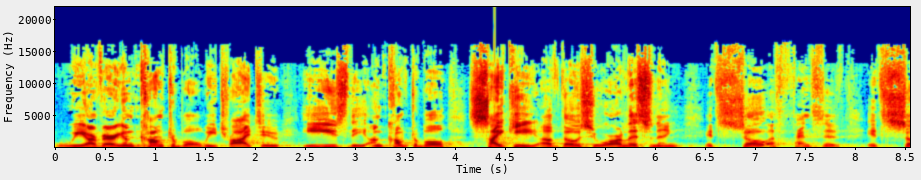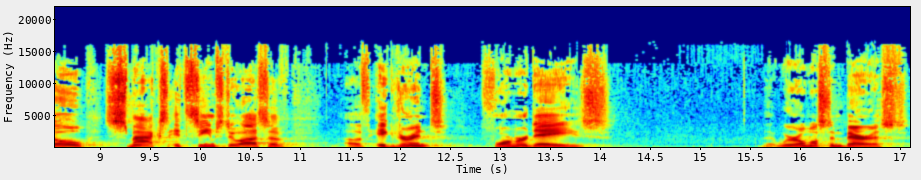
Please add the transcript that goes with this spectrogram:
We are very uncomfortable. We try to ease the uncomfortable psyche of those who are listening. It's so offensive. It so smacks, it seems to us, of, of ignorant former days that we're almost embarrassed.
